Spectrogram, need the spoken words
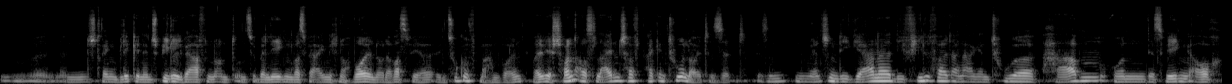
äh, einen strengen Blick in den Spiegel werfen und uns überlegen, was wir eigentlich noch wollen oder was wir in Zukunft machen wollen, weil wir schon aus Leidenschaft Agenturleute sind. Wir sind Menschen, die gerne die Vielfalt einer Agentur haben und deswegen auch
